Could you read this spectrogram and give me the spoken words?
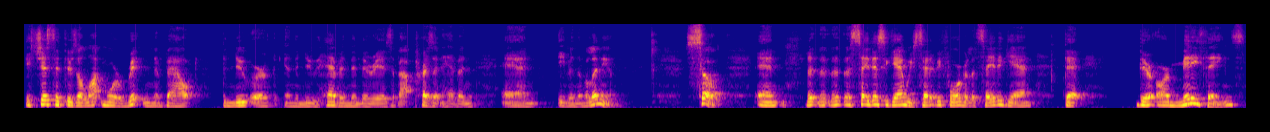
it's just that there's a lot more written about the new earth and the new heaven than there is about present heaven and even the millennium. So, and let, us let, say this again. We've said it before, but let's say it again that there are many things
